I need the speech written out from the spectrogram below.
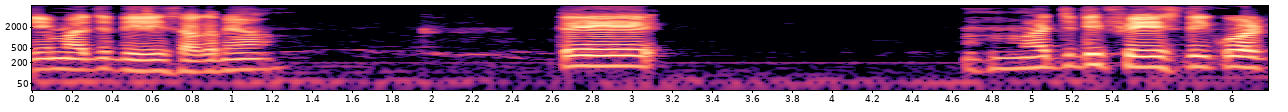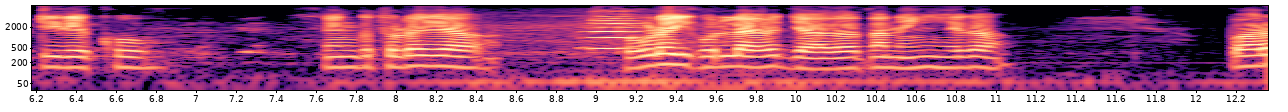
ਇਹ ਮੱਝ ਦੇ ਸਕਦੇ ਆ ਤੇ ਮੱਝ ਦੀ ਫੇਸ ਦੀ ਕੁਆਲਿਟੀ ਦੇਖੋ। ਸਿੰਗ ਥੋੜਾ ਜਿਹਾ ਥੋੜਾ ਹੀ ਖੁੱਲਾ ਹੈ, ਜ਼ਿਆਦਾ ਤਾਂ ਨਹੀਂ ਹੈਗਾ। ਪਰ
